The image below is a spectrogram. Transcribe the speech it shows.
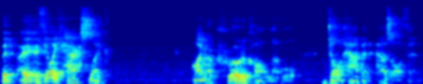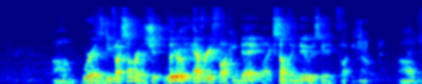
But I, I feel like hacks like on a protocol level don't happen as often. Um, whereas DeFi summer, that's shit literally every fucking day, like something new is getting fucking owned. Um,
